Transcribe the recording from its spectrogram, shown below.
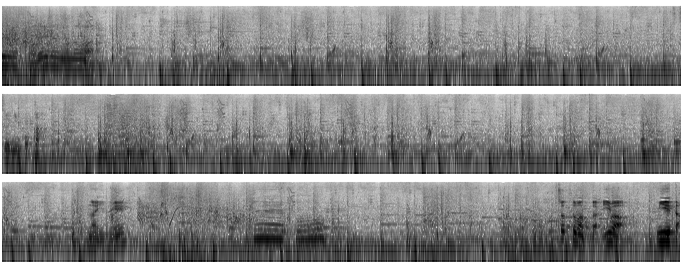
取れるものは。普通に行こうか。ないね。えーと。ちょっと待った。今見えた。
